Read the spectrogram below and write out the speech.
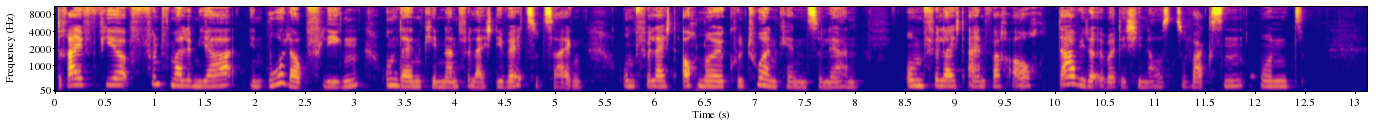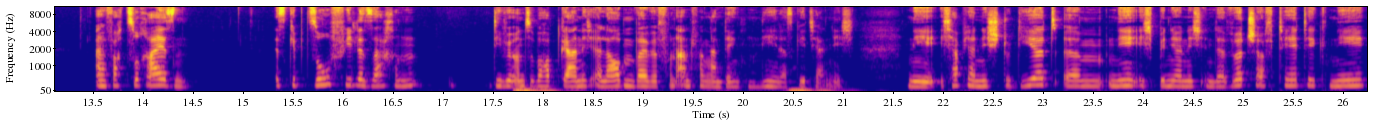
drei, vier, fünfmal im Jahr in Urlaub fliegen, um deinen Kindern vielleicht die Welt zu zeigen, um vielleicht auch neue Kulturen kennenzulernen, um vielleicht einfach auch da wieder über dich hinaus zu wachsen und einfach zu reisen. es gibt so viele Sachen, die wir uns überhaupt gar nicht erlauben, weil wir von Anfang an denken, nee, das geht ja nicht. Nee, ich habe ja nicht studiert, ähm, nee, ich bin ja nicht in der Wirtschaft tätig, nee,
